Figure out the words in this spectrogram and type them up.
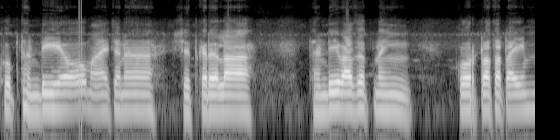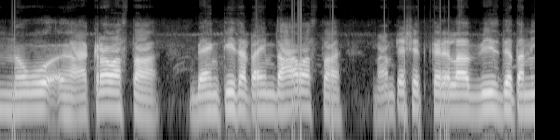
खूप थंडी आहे हो माझ्यानं शेतकऱ्याला थंडी वाजत नाही. कोर्टाचा टाईम नऊ अकरा वाजता. बँकेचा टाईम दहा वाजता. आमच्या शेतकऱ्याला वीज देताना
